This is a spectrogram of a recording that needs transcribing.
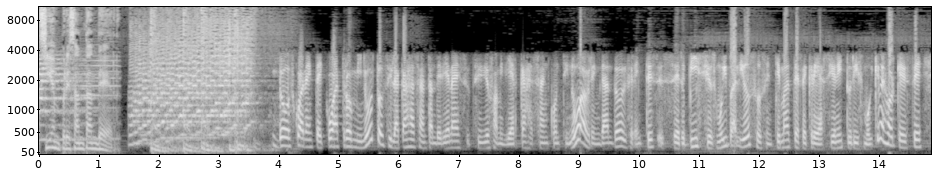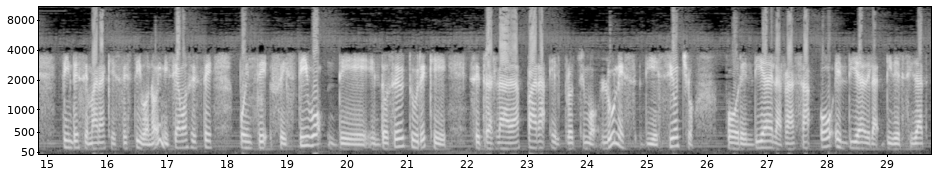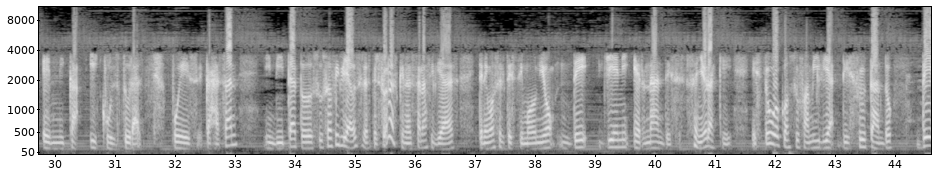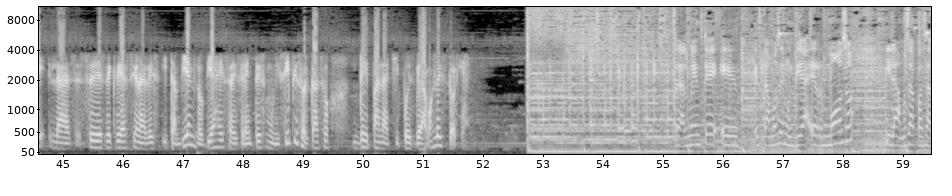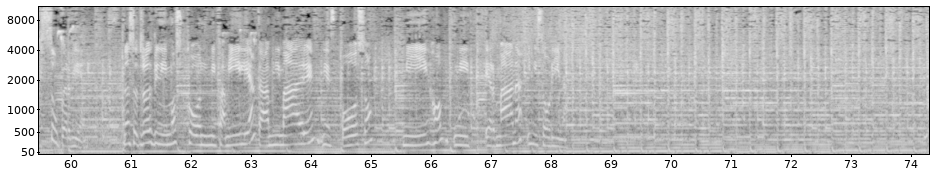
siempre Santander. 2.44 minutos y la Caja Santanderiana de Subsidio Familiar Cajazán continúa brindando diferentes servicios muy valiosos en temas de recreación y turismo. Y qué mejor que este fin de semana que es festivo, ¿no? Iniciamos este puente festivo del 12 de octubre que se traslada para el próximo lunes 18 por el Día de la Raza o el Día de la Diversidad Étnica y Cultural. Pues Cajazán invita a todos sus afiliados y las personas que no están afiliadas. Tenemos el testimonio de Jenny Hernández, esta señora que estuvo con su familia disfrutando de las sedes recreacionales y también los viajes a diferentes municipios, o el caso de Panachi. Pues veamos la historia. Realmente eh, estamos en un día hermoso y la vamos a pasar súper bien. Nosotros vinimos con mi familia, está mi madre, mi esposo, mi hijo, mi hermana y mi sobrina.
